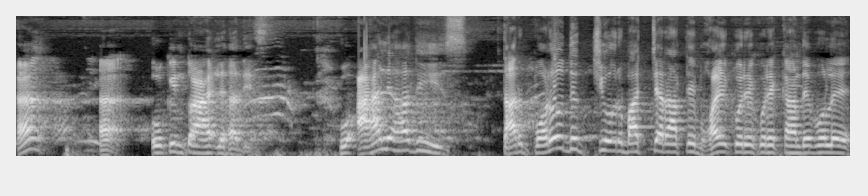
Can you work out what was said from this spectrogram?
হ্যাঁ? হ্যাঁ। ও কিন্তু আহলে হাদিস। ও আহলে হাদিস তারপরেও দেখছি ওর বাচ্চা রাতে ভয় করে করে কাঁদে বলে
